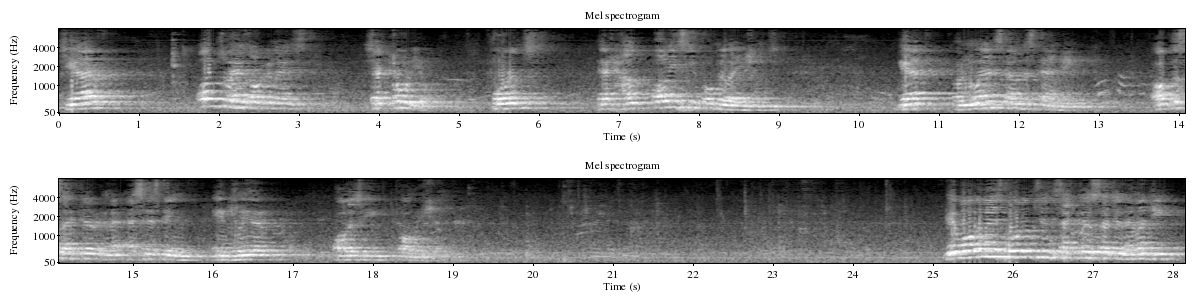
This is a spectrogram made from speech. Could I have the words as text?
CIF also has organized sectorial forums that help policy formulations get a nuanced understanding of the sector in assisting in clear policy formation. We have organized forums in sectors such as energy,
